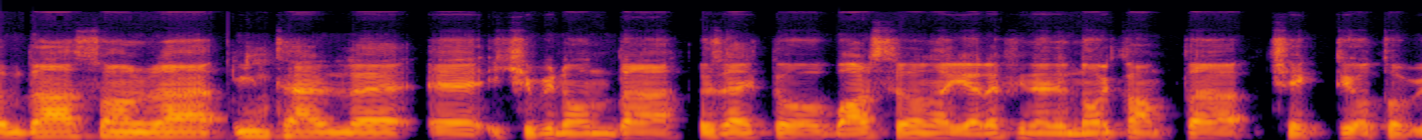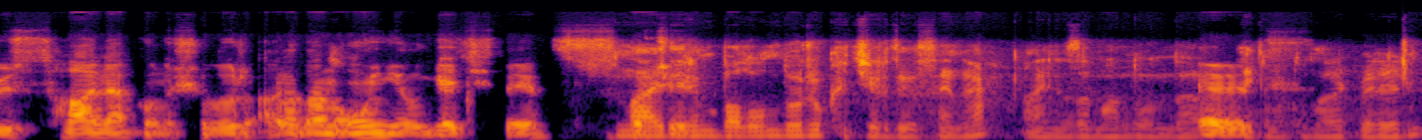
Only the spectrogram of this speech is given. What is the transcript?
Tabii daha sonra Inter'le e, 2010'da özellikle o Barcelona yarı finali Nou Camp'ta çektiği otobüs hala konuşulur. Aradan 10 yıl geçti. Snyder'in Ballon d'Or'u kaçırdığı sene. Aynı zamanda onu da Evet. olarak verelim.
